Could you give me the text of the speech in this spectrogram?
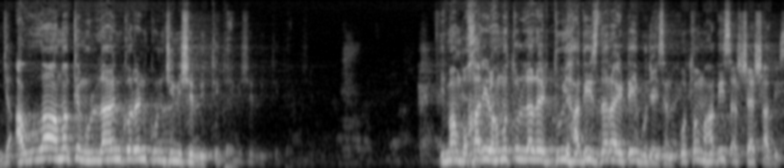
যে আল্লাহ আমাকে মূল্যায়ন করেন কোন জিনিসের ভিত্তিতে। ইমাম বুখারি রহমতুল্লাহের দুই হাদিস দ্বারা এটাই বুঝাইছেন। প্রথম হাদিস আর শেষ হাদিস।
